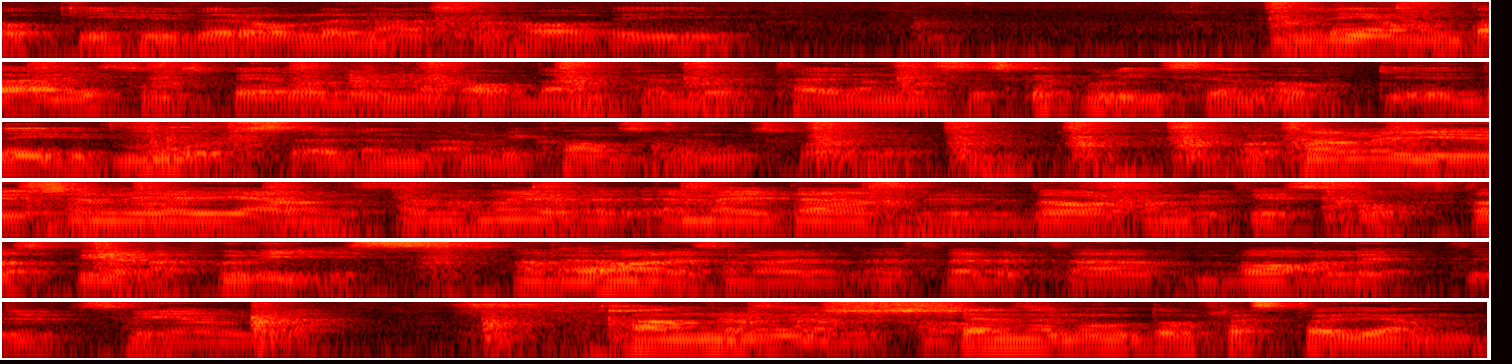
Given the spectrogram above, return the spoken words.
Och i huvudrollerna så har vi Leon Dai som spelar den avdankande taiwanesiska polisen och eh, David Morse är den amerikanska motsvarigheten. Och han är ju, känner jag igen, sen han är med i Dancer in the Dark. Han brukar ju ofta spela polis. Han Ja. har liksom ett, ett väldigt här, vanligt utseende. Han eh, känner nog de flesta igen.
